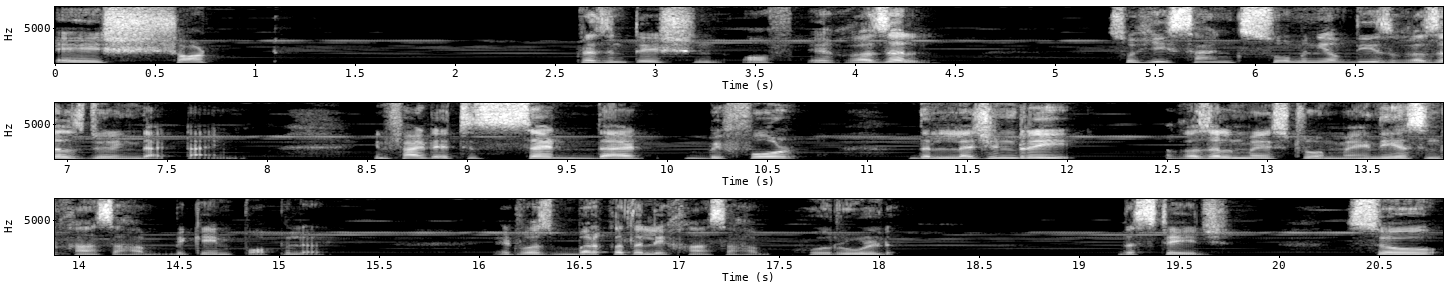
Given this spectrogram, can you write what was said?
a short presentation of a ghazal. So he sang so many of these ghazals during that time. In fact, it is said that before the legendary ghazal maestro Mehdi Hasan Khan Sahab became popular, it was Barkat Ali Khan Sahab who ruled the stage. So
